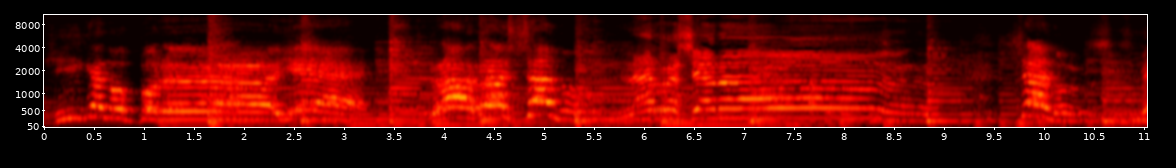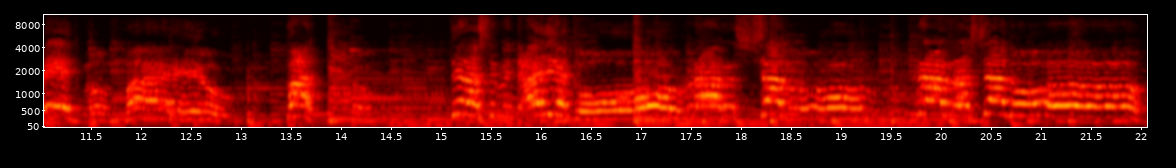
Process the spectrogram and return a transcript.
日が昇る。イエーララシャのララシャノシャの目の前をパッと照らしてくれてありがとう。ララシャのララシャの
